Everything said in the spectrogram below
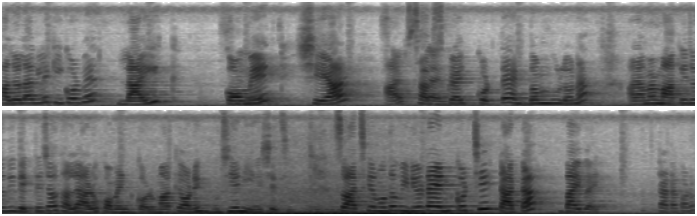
ভালো লাগলে কি করবে লাইক কমেন্ট শেয়ার আর সাবস্ক্রাইব করতে একদম ভুলো না। আর আমার মাকে যদি দেখতে চাও তাহলে আরও কমেন্ট করো মাকে অনেক বুঝিয়ে নিয়ে এসেছি। সো আজকের মতো ভিডিওটা এন্ড করছি। টাটা বাই বাই টাটা করো।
